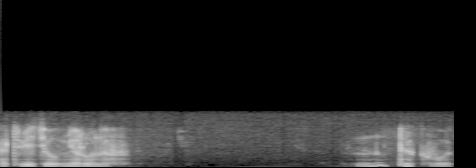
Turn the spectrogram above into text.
Ответил Миронов. «Ну так вот,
